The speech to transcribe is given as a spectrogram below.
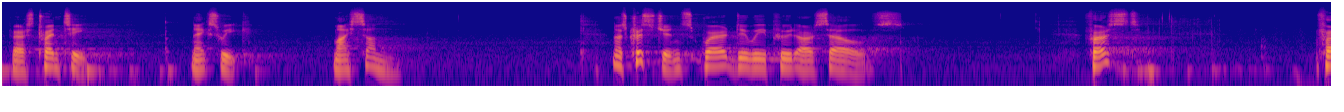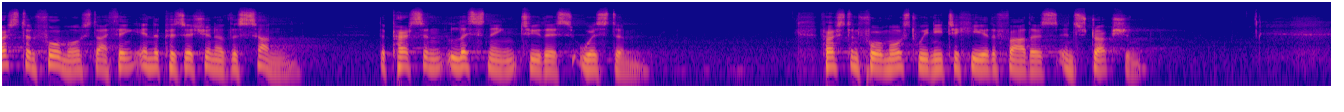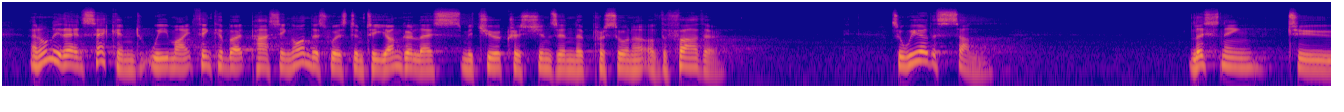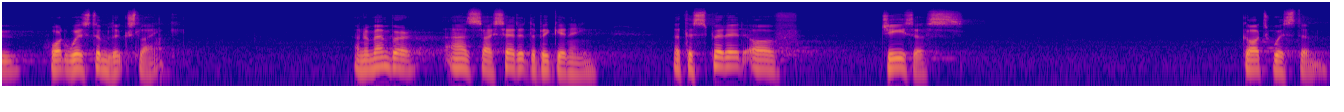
Verse 20. next week. My son. Now, as Christians, where do we put ourselves? First, first and foremost, I think, in the position of the son, the person listening to this wisdom. First and foremost, we need to hear the Father's instruction. And only then, second, we might think about passing on this wisdom to younger, less mature Christians in the persona of the Father. So we are the Son, listening to what wisdom looks like. And remember, as I said at the beginning, that the Spirit of Jesus, God's wisdom,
